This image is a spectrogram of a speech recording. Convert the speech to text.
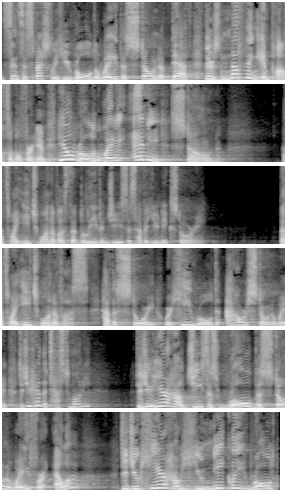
And since especially he rolled away the stone of death, there's nothing impossible for him. He'll roll away any stone. That's why each one of us that believe in Jesus have a unique story. That's why each one of us have a story where he rolled our stone away. Did you hear the testimony? Did you hear how Jesus rolled the stone away for Ella? Did you hear how he uniquely rolled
